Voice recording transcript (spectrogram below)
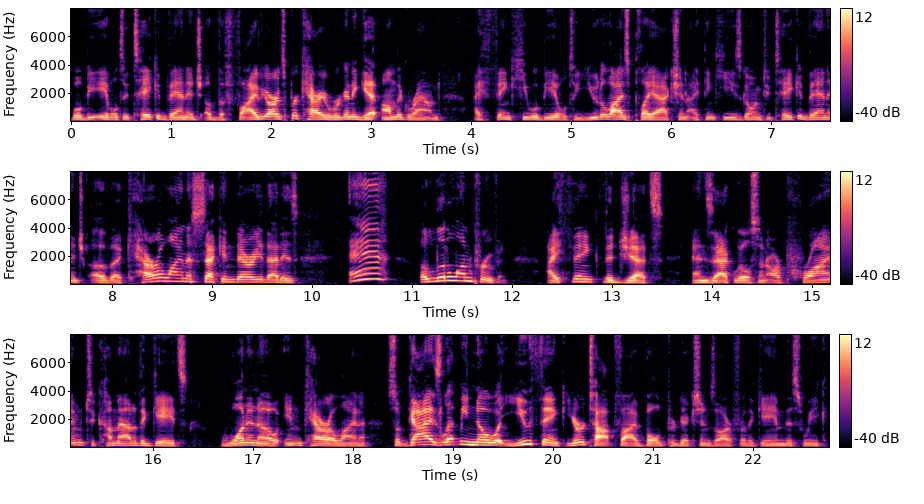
will be able to take advantage of the five yards per carry we're going to get on the ground. I think he will be able to utilize play action. I think he's going to take advantage of a Carolina secondary that is, eh, a little unproven. I think the Jets and Zach Wilson are primed to come out of the gates 1 0 in Carolina. So, guys, let me know what you think your top five bold predictions are for the game this week.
